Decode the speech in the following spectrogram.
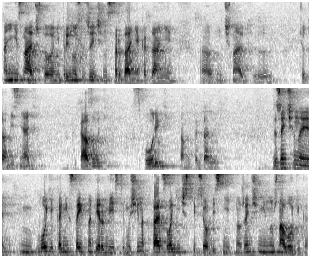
они не знают, что они приносят женщин страдания, когда они э, начинают э, что-то объяснять, доказывать, спорить там, и так далее. Для женщины логика не стоит на первом месте. Мужчина пытается логически все объяснить, но женщине не нужна логика.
